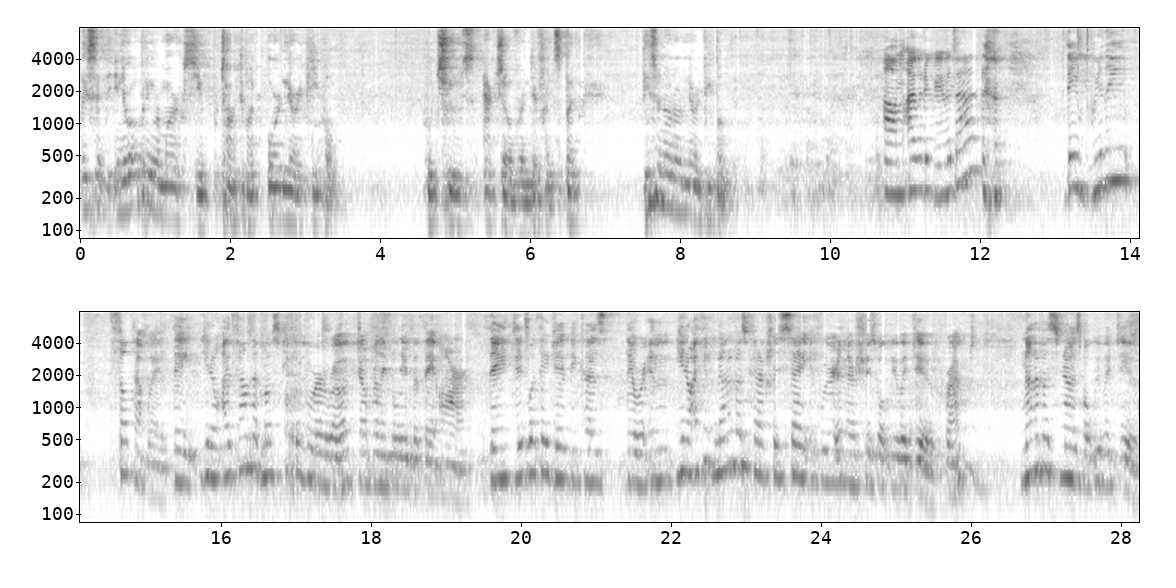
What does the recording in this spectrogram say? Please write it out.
Lisa, in your opening remarks, you talked about ordinary people who choose action over indifference, but these are not ordinary people. Um, I would agree with that. they really felt that way. They, you know, I found that most people who are heroic don't really believe that they are. They did what they did because they were in, you know, I think none of us could actually say if we were in their shoes what we would do, correct? None of us knows what we would do.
